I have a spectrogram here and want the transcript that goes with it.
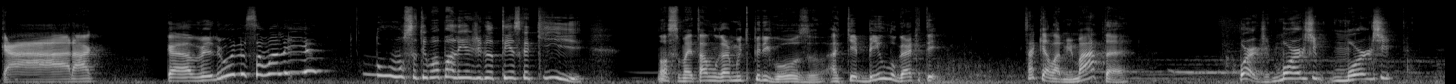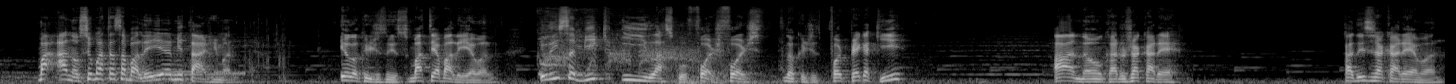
Caraca, velho. Olha essa baleia. Nossa, tem uma baleia gigantesca aqui. Nossa, mas tá num lugar muito perigoso. Aqui é bem um lugar que tem... Será que ela me mata? Morde, morde, morde. Ma ah, não. Se eu matar essa baleia, é mitagem, mano. Eu não acredito nisso. Matei a baleia, mano. Eu nem sabia que... Ih, lascou. Foge, foge. Não acredito. Foge, pega aqui. Ah, não, cara. O jacaré. Cadê esse jacaré, mano?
